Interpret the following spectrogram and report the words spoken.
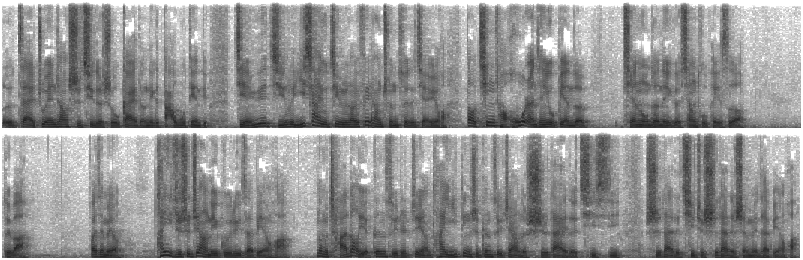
呃在朱元璋时期的时候盖的那个大无殿顶，简约极了，一下又进入到一个非常纯粹的简约化。到清朝忽然间又变得乾隆的那个乡土配色。对吧？发现没有？它一直是这样的一个规律在变化。那么茶道也跟随着这样，它一定是跟随这样的时代的气息、时代的气质、时代的审美在变化。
